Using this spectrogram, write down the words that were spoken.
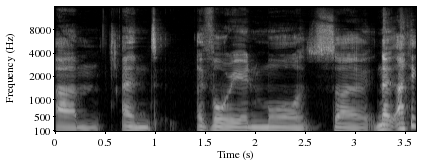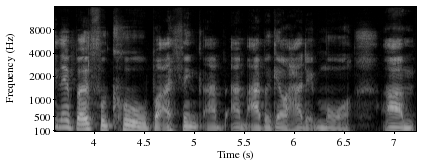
Um, and Ivorian more so. No, I think they both were cool, but I think um, Abigail had it more. Um,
